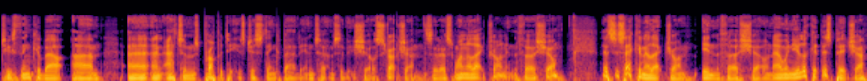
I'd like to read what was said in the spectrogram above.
to think about um, uh, an atom's properties. Just think about it in terms of its shell structure. So there's one electron in the first shell. There's a second electron in the first shell. Now, when you look at this picture,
